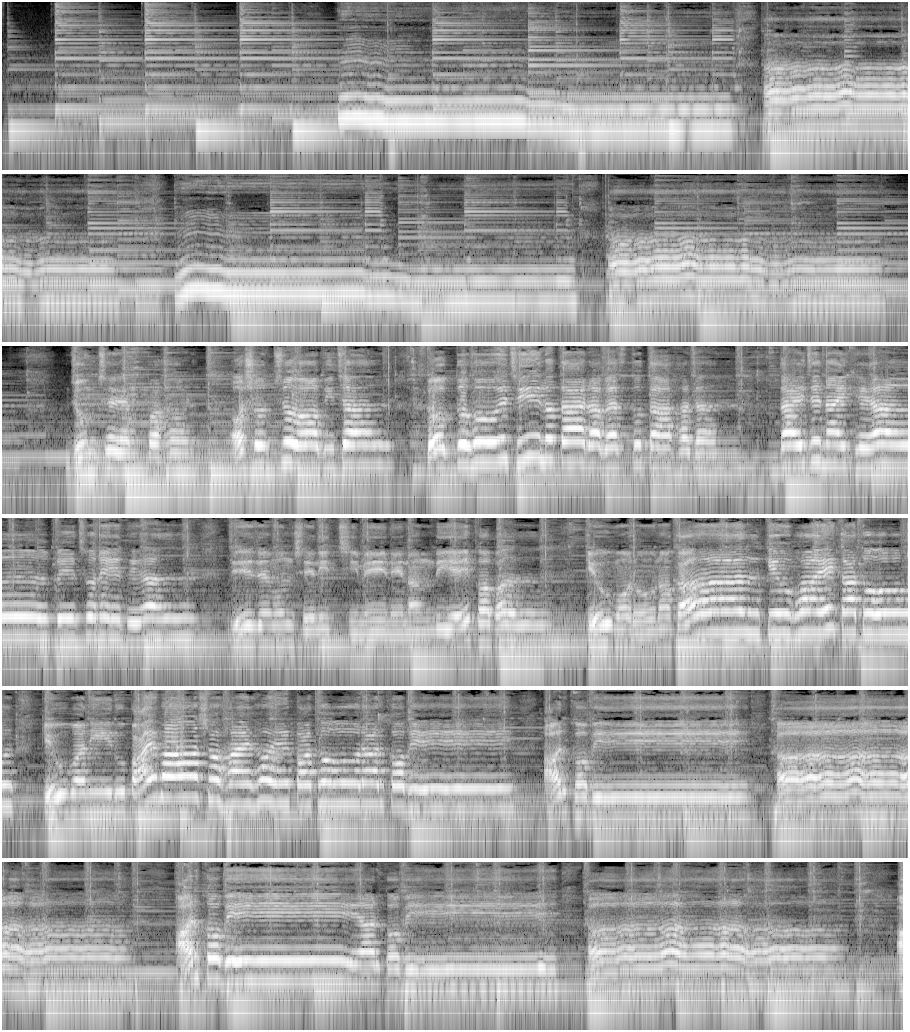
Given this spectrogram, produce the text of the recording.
আ আ জমছে এক পাহাড় অসহ্য অবিচার স্তব্ধ হয়েছিল তারা ব্যস্ততা হাজার। তাই যে নাই খেয়াল, পেছনে দেয়াল। যে যেমন সে নিচ্ছি মেনে নাম দিয়ে কপাল। কেউ মরণ অকাল, কেউ ভয়ে কাতর। কেউ বা নিরুপায় বা সহায় হয়ে পাথর। আর কবে আর কবে? আর কবে আর কবে? আ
